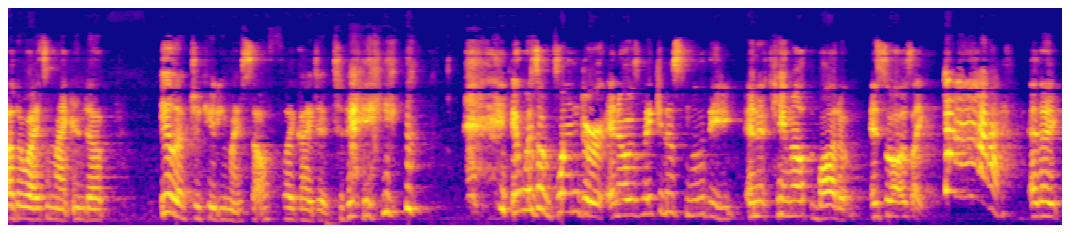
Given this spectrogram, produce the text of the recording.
otherwise I might end up electrocuting myself like I did today. it was a blender and I was making a smoothie and it came out the bottom. And so I was like, ah! And I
